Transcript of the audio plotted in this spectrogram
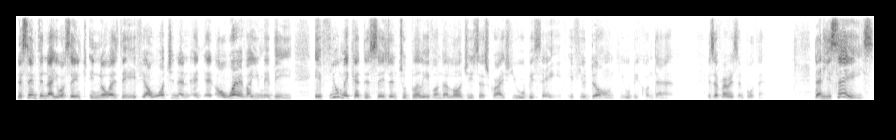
The same thing that he was saying in Noah's day. If you are watching and, and, and, or wherever you may be, if you make a decision to believe on the Lord Jesus Christ, you will be saved. If you don't, you will be condemned. It's a very simple thing. Then he says,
